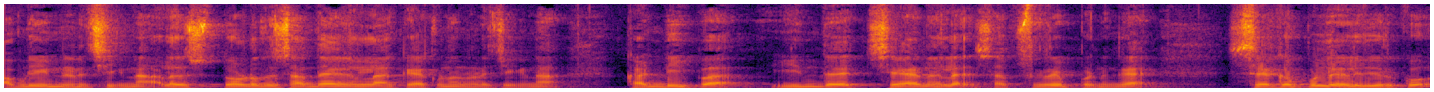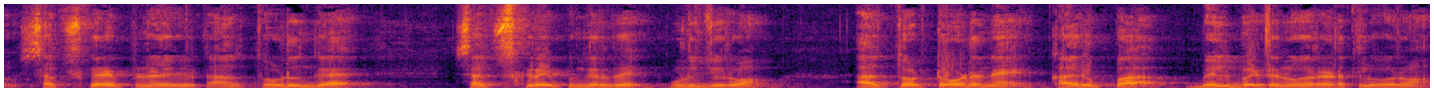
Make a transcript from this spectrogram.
அப்படின்னு நினச்சிங்கன்னா அல்லது தொடர்ந்து சந்தேகங்கள்லாம் கேட்கணும்னு நினச்சிங்கன்னா கண்டிப்பாக இந்த சேனலை சப்ஸ்கிரைப் பண்ணுங்கள் செகப்பில் எழுதியிருக்கோம் சப்ஸ்கிரைப்னு எழுதியிருக்கோம் அதை தொடுங்க. சப்ஸ்கிரைப்புங்கிறது முடிஞ்சிடும் அது தொட்ட உடனே கருப்பாக பெல் பட்டன் ஒரு இடத்துல வரும்.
